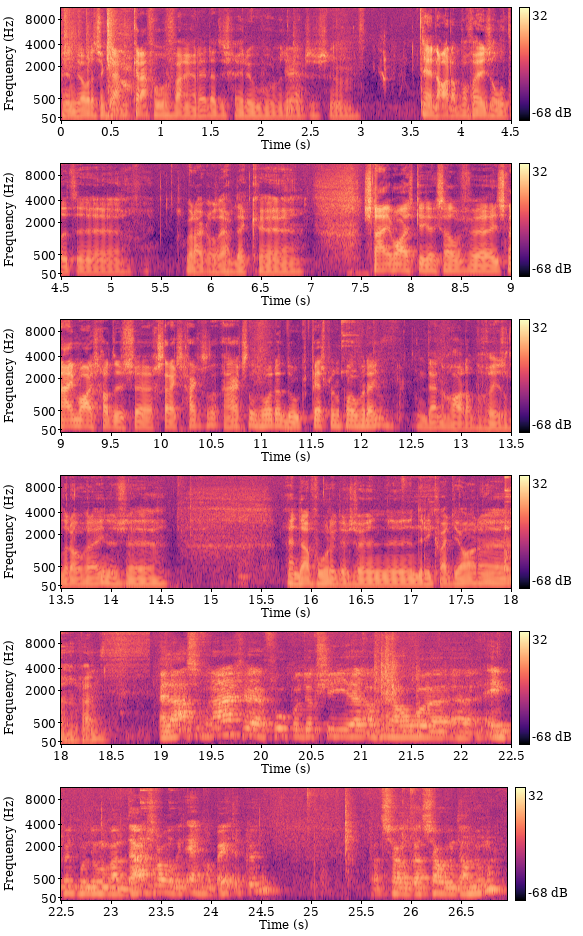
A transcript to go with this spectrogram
En ja, dat is een krachtvoervervanger, hè. dat is geen ruwvoer natuurlijk. Dus, eh. En aardappelvezel, dat eh gebruik ik als afdek. eh snijmais, ik zelf, eh snijmais gaat dus eh straks haksel- worden, dan doe ik perspulver overheen. En dan nog aardappelvezel eroverheen. Dus, en daar voer ik dus een, een drie kwart jaar van. En laatste vraag, voerproductie, als u nou één punt moet noemen, want daar zou ik het echt nog beter kunnen. Wat zou, wat zou u dan noemen?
